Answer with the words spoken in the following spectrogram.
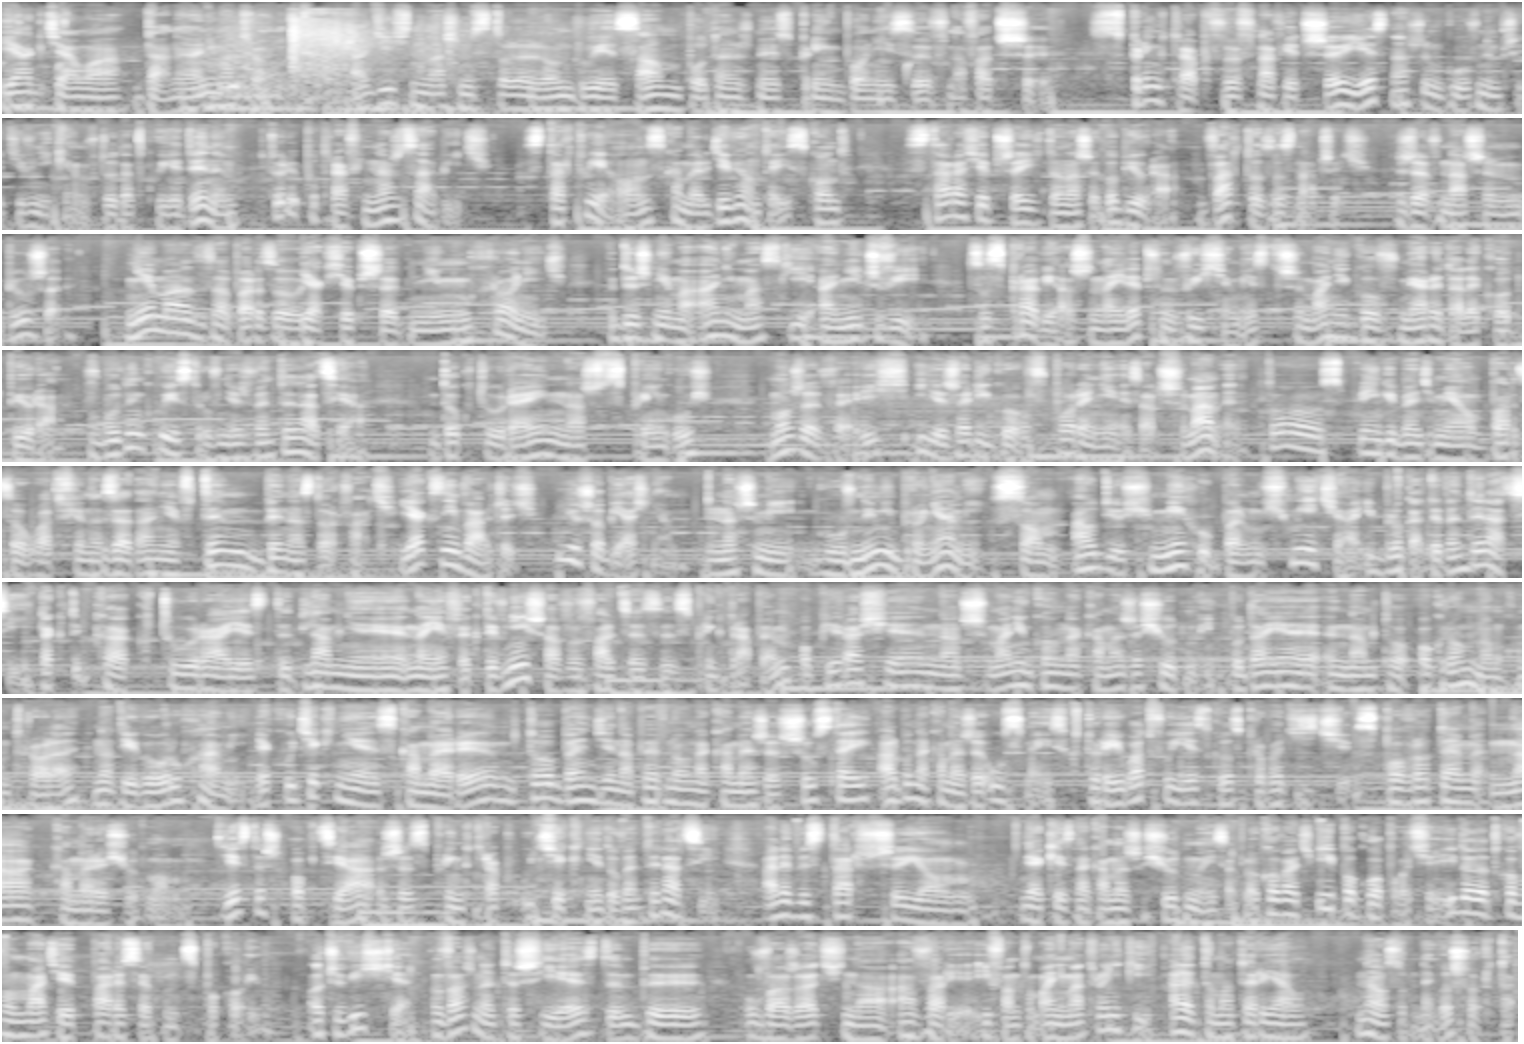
jak działa dany animatronik. A dziś na naszym stole ląduje sam potężny Spring Bonnie z FNAFa 3. Springtrap w FNAFie 3 jest naszym głównym przeciwnikiem, w dodatku jedynym, który potrafi nas zabić. Startuje on z kamer 9, skąd stara się przejść do naszego biura. Warto zaznaczyć, że w naszym biurze nie ma za bardzo jak się przed nim chronić, gdyż nie ma ani maski, ani drzwi, co sprawia, że najlepszym wyjściem jest trzymanie go w miarę daleko od biura. W budynku jest również wentylacja, do której nasz Springuś może wejść i jeżeli go w porę nie zatrzymamy, to Springy będzie miał bardzo ułatwione zadanie w tym, by nas dorwać. Jak z nim walczyć? Już objaśniam. Naszymi głównymi broniami są audio śmiechu, balon śmiecia i blokady wentylacji. Taktyka, która jest dla mnie najefektywniejsza w walce ze Springtrapem, opiera się na trzymaniu go na kamerze siódmej. Podaje nam to ogromną kontrolę nad jego ruchami. Jak ucieknie z kamery, to będzie na na kamerze szóstej albo na kamerze ósmej, z której łatwo jest go sprowadzić z powrotem na kamerę siódmą. Jest też opcja, że Springtrap ucieknie do wentylacji, ale wystarczy ją jak jest na kamerze siódmej zablokować i po kłopocie i dodatkowo macie parę sekund spokoju. Oczywiście ważne też jest, by uważać na awarie i fantom animatroniki, ale to materiał na osobnego shorta.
